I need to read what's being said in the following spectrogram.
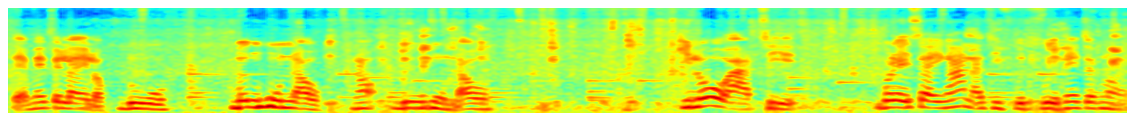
แต่ไม่เป็นไรหรอกดูเบิ้งหุ่นเอาเนาะดูหุ่นเอา กิโลอาจสิบริใส่งานอาจสิฝืดๆแน่จักหน่อย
